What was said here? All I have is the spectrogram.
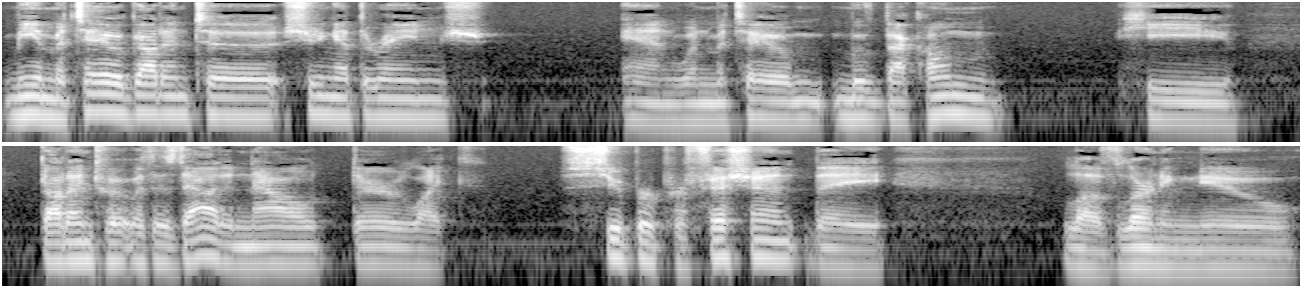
me and Mateo got into shooting at the range. And when Mateo moved back home, he got into it with his dad, and now they're like super proficient. They love learning new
